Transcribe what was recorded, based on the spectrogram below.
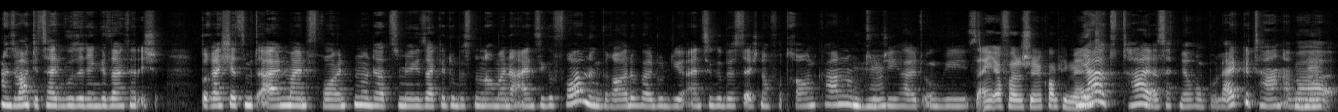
Und es war auch die Zeit, wo sie dann gesagt hat, ich breche jetzt mit allen meinen Freunden. Und hat sie mir gesagt, ja, du bist nur noch meine einzige Freundin gerade, weil du die einzige bist, der ich noch vertrauen kann. Und Mhm. die halt irgendwie... ist eigentlich auch voll das schöne Kompliment. Ja, total. Das hat mir auch irgendwo leid getan, aber...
